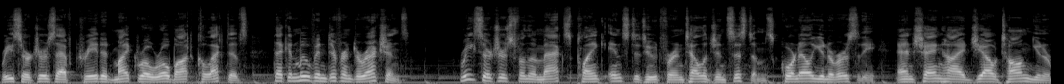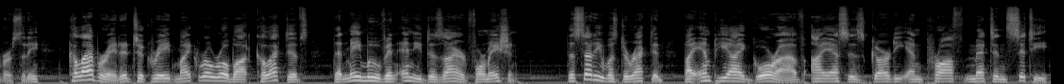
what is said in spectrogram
Researchers have created micro robot collectives that can move in different directions, Researchers from the Max Planck Institute for Intelligent Systems, Cornell University, and Shanghai Jiao Tong University collaborated to create micro-robot collectives that may move in any desired formation. The study was directed by MPI Gaurav IS's Gardi and Prof. Metin Sitti,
